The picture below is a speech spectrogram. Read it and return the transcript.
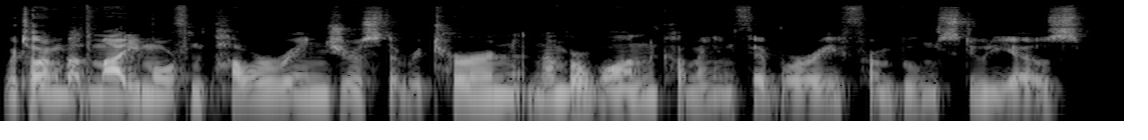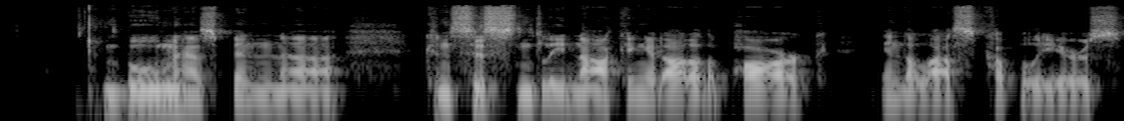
We're talking about Mighty Morphin Power Rangers, the return number one, coming in February from Boom Studios. Boom has been uh, consistently knocking it out of the park in the last couple of years.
